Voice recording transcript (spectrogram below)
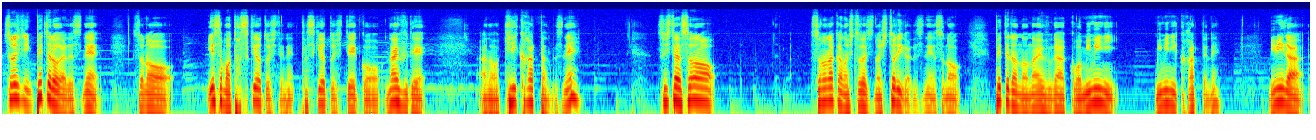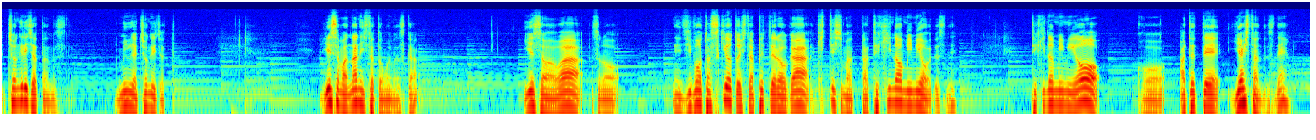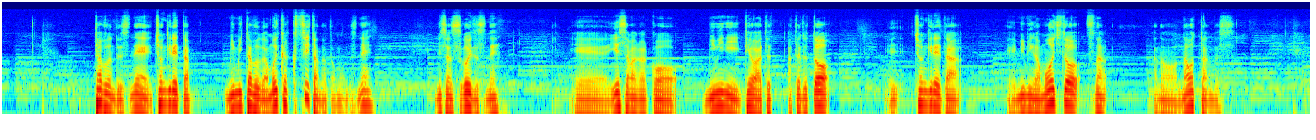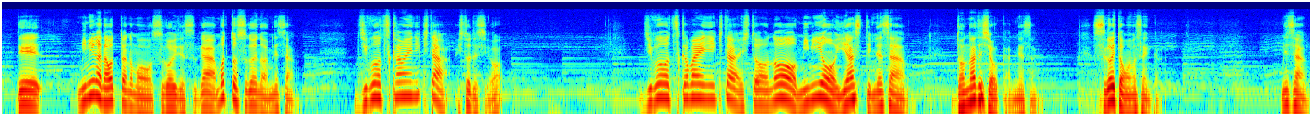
その時にペテロがですねそのイエス様を助けようとしてね助けようとしてこうナイフであの切りかかったんですね。そしたらそのその中の人たちの一人がですねそのペテロのナイフがこう耳に耳にかかってね耳がちょん切れちゃったんです。耳がちょん切れちゃった。イエス様は何したと思いますか？イエス様はその、ね、自分を助けようとしたペテロが切ってしまった敵の耳をですね敵の耳をこう当てて癒したんですね。多分ですねちょん切れた耳たぶがもう一回くっついたんだと思うんですね。皆さんすごいですね、えー、イエス様がこう耳に手を当て当てると、えー、ちょん切れたえー、耳がもう一度つなあの治ったんです。で耳が治ったのもすごいですがもっとすごいのは皆さん自分を捕まえに来た人ですよ。自分を捕まえに来た人の耳を癒すって皆さんどんなでしょうか？皆さん。すごいと思いませんか？皆さん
